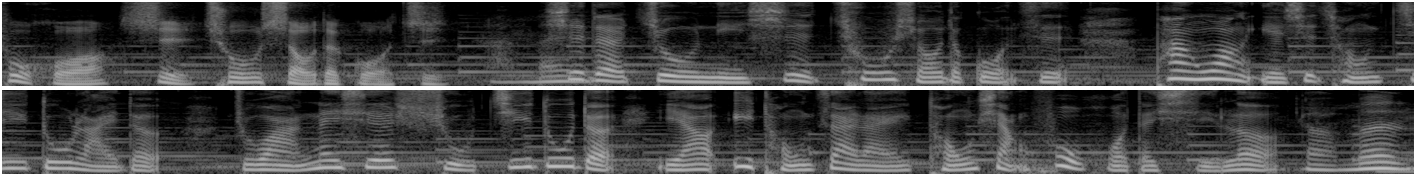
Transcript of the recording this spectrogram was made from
复活，是出熟的果子。是的，主，你是出熟的果子，盼望也是从基督来的。主啊，那些属基督的也要一同再来，同享复活的喜乐。阿门。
